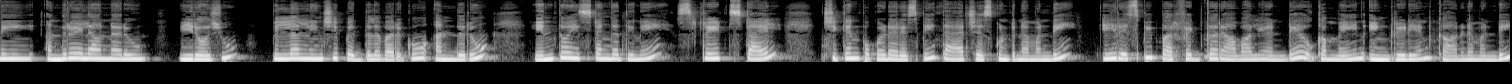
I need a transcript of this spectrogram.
అండి అందరూ ఎలా ఉన్నారు? ఈరోజు పిల్లల నుంచి పెద్దల వరకు అందరూ ఎంతో ఇష్టంగా తినే street style chicken pakoda recipe తయారు చేసుకుంటున్నామండి. ఈ రెసిపీ పర్ఫెక్ట్గా రావాలి అంటే ఒక మెయిన్ ఇంగ్రీడియంట్ కారణం అండి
